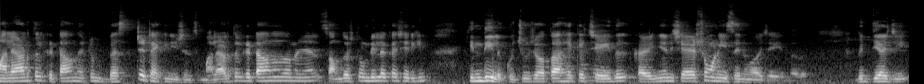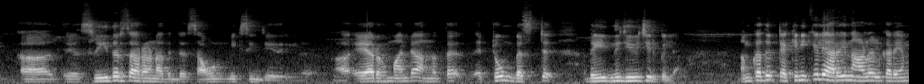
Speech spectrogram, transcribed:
മലയാളത്തിൽ കിട്ടാവുന്ന ഏറ്റവും ബെസ്റ്റ് ടെക്നീഷ്യൻസ് മലയാളത്തിൽ കിട്ടാവുന്നതെന്ന് പറഞ്ഞാൽ സന്തോഷ് തുണ്ടിലൊക്കെ ശരിക്കും ഹിന്ദിയിൽ കുച്ചു ചോത്താഹയൊക്കെ ചെയ്ത് കഴിഞ്ഞതിന് ശേഷമാണ് ഈ സിനിമ ചെയ്യുന്നത്. വിദ്യാജി ശ്രീധർ സാറാണ് അതിന്റെ സൗണ്ട് മിക്സിങ് ചെയ്തിരിക്കുന്നത്. എ ആർ റഹ്മാന്റെ അന്നത്തെ ഏറ്റവും ബെസ്റ്റ് അദ്ദേഹം ഇന്ന് ജീവിച്ചിരിപ്പില്ല. നമുക്കത് ടെക്നിക്കലി അറിയുന്ന ആളുകൾക്കറിയാം.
